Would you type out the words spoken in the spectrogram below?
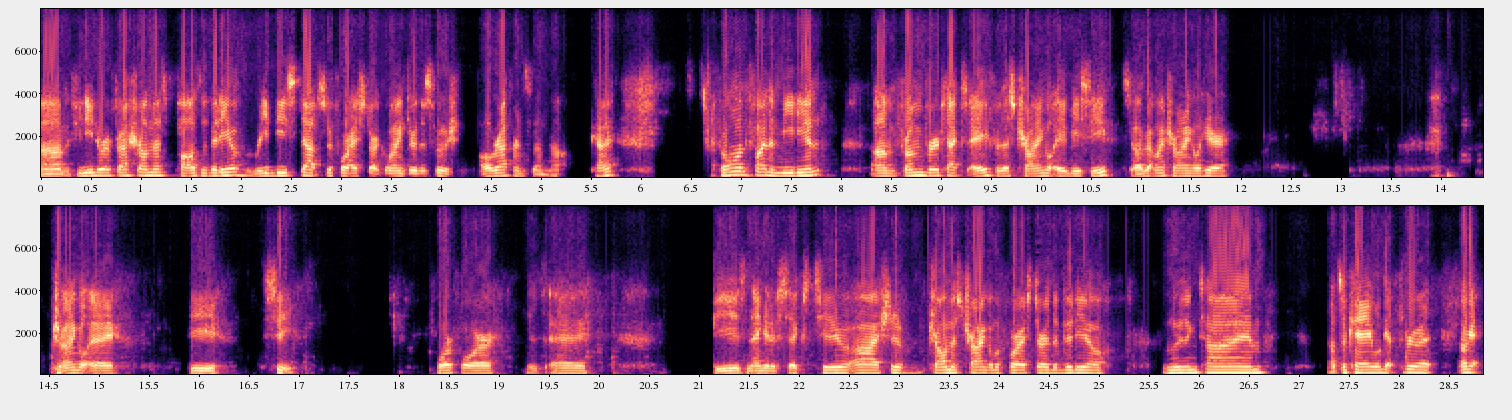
Um, if you need a refresher on this, pause the video, read these steps before I start going through the solution. I'll reference them though, okay? If I want to find a median um, from vertex A for this triangle ABC, so I've got my triangle here, triangle A, B, C. 4, 4 is A, B is negative 6, 2. Oh, I should have drawn this triangle before I started the video. I'm losing time. That's okay, we'll get through it. Okay,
